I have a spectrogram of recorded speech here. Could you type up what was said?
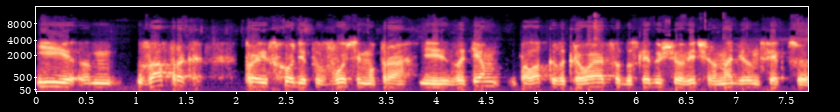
И э, завтрак происходит в 8 утра, и затем палатка закрывается до следующего вечера на дезинфекцию.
